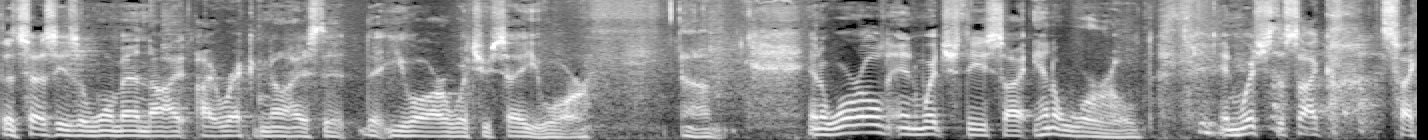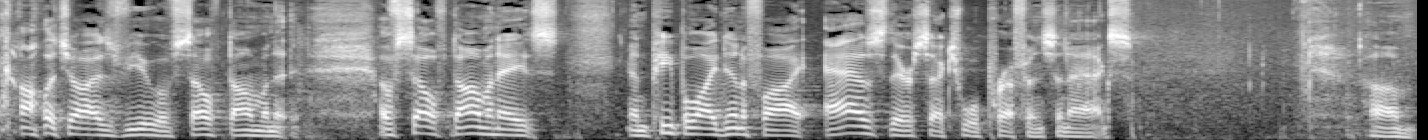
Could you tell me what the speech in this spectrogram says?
that says he's a woman, I, I recognize that, that you are what you say you are. Um, in a world in which the in a world in which the psych, psychologized view of self dominate of self dominates and people identify as their sexual preference and acts. Um,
